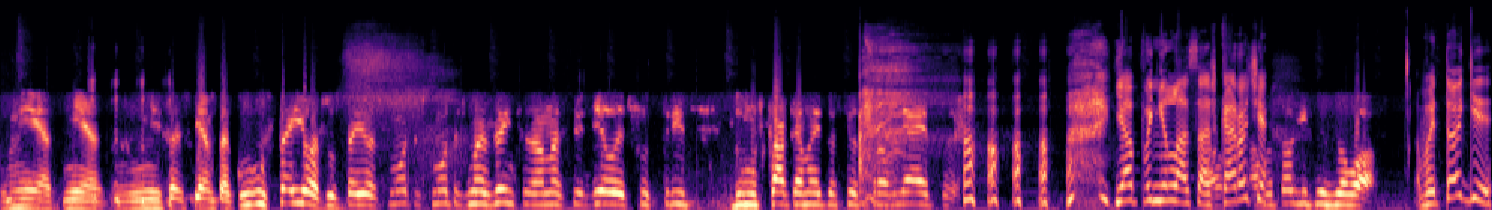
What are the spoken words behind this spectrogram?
нет, не совсем так. Устаешь, устаешь, смотришь, смотришь на женщину, она все делает, шустрит, думаешь, как она это все справляется. Я поняла, Саш. А- Короче, а в итоге тяжело. В итоге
